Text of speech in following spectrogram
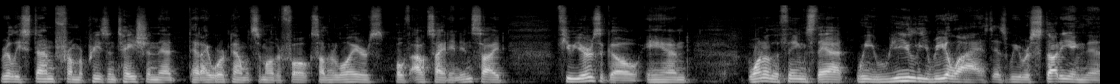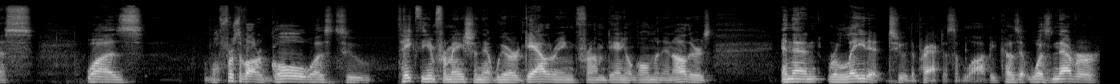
really stemmed from a presentation that, that I worked on with some other folks, other lawyers, both outside and inside few years ago. And one of the things that we really realized as we were studying this was well, first of all, our goal was to take the information that we were gathering from Daniel Goleman and others and then relate it to the practice of law because it was never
